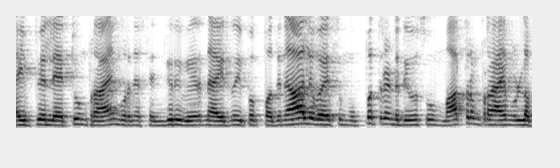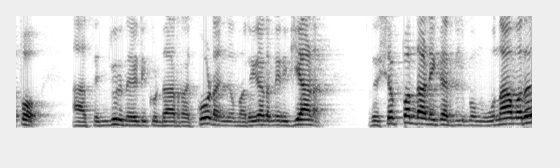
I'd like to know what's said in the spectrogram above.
ഐ പി എല്ലിൽ ഏറ്റവും പ്രായം കുറഞ്ഞ സെഞ്ചുറി വീരനായിരുന്നു. ഇപ്പോൾ പതിനാല് വയസ്സും മുപ്പത്തിരണ്ട് ദിവസവും മാത്രം പ്രായമുള്ളപ്പോൾ ആ സെഞ്ചുറി നേടിക്കൊണ്ട് ആ റെക്കോർഡ് അങ്ങ് മറികടന്നിരിക്കുകയാണ്. ഋഷഭ് പന്താണ് ഇക്കാര്യത്തിൽ ഇപ്പോൾ മൂന്നാമത്.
